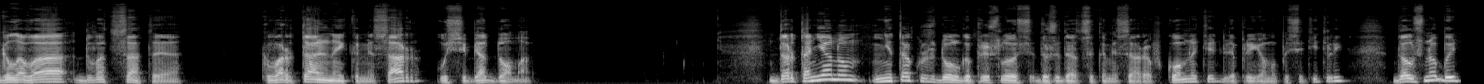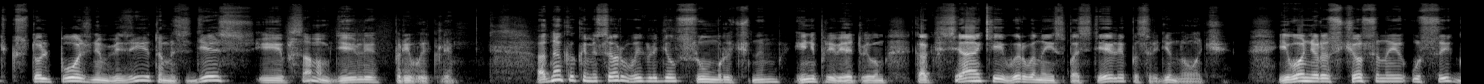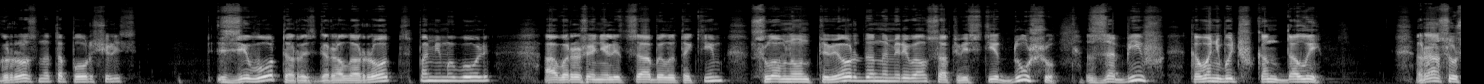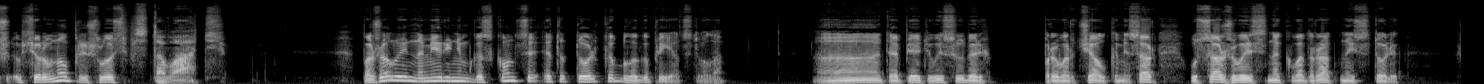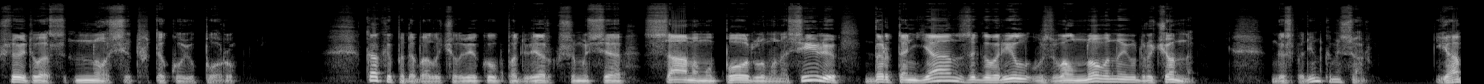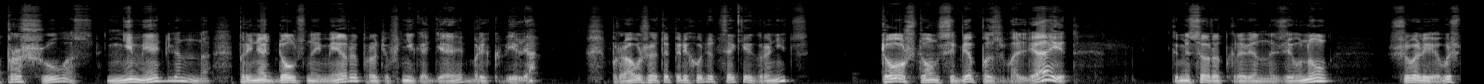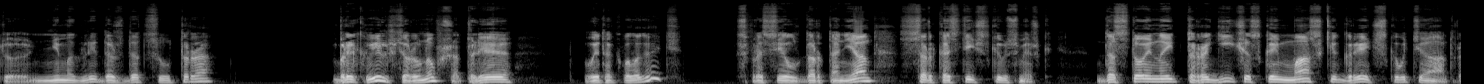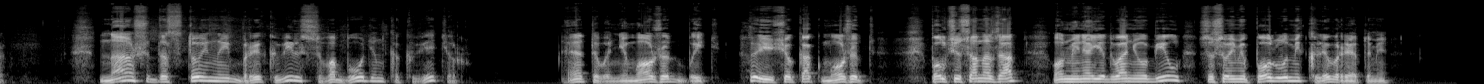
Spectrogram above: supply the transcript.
Глава двадцатая. Квартальный комиссар у себя дома. Д'Артаньяну не так уж долго пришлось дожидаться комиссара в комнате для приема посетителей. Должно быть, к столь поздним визитам здесь и в самом деле привыкли. Однако комиссар выглядел сумрачным и неприветливым, как всякий, вырванный из постели посреди ночи. Его нерасчесанные усы грозно топорщились. Зевота раздирала рот помимо воли, а выражение лица было таким, словно он твердо намеревался отвести душу, забив кого-нибудь в кандалы. Раз уж все равно пришлось вставать. Пожалуй, намерением гасконца это только благоприятствовало. — А, это опять вы, сударь, проворчал комиссар, усаживаясь на квадратный столик. «Что это вас носит в такую пору?» Как и подобало человеку, подвергшемуся самому подлому насилию, Д'Артаньян заговорил взволнованно и удрученно. «Господин комиссар, я прошу вас немедленно принять должные меры против негодяя Бриквиля. Право же это переходит всякие границы. То, что он себе позволяет...» Комиссар откровенно зевнул. «Шевалье, вы что, не могли дождаться утра?» «Бреквиль все равно в шатле. Вы так полагаете?» — спросил Д'Артаньян с саркастической усмешкой, достойной трагической маски греческого театра. «Наш достойный Бреквиль свободен, как ветер». «Этого не может быть. Еще как может Полчаса назад он меня едва не убил со своими подлыми клевретами.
